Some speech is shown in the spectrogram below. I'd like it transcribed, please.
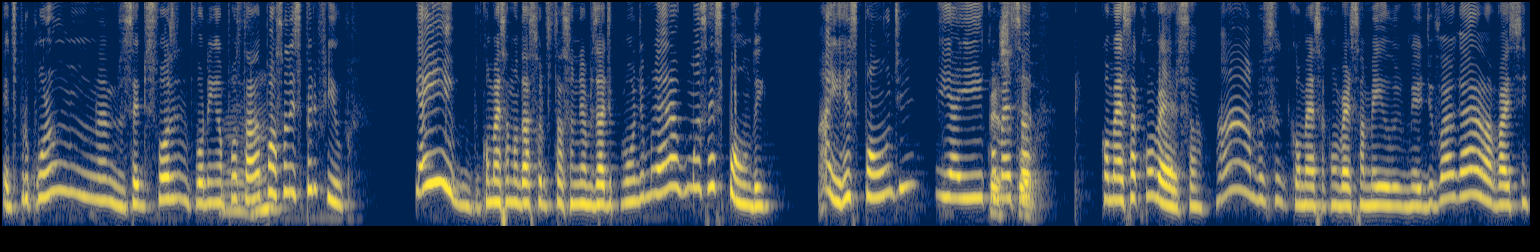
Eles procuram, né, se eles forem, forem apostar, Uhum. apostam nesse perfil. E aí começa a mandar solicitação de amizade para um monte de mulher, algumas respondem. Aí responde, e aí começa, Pescou. começa a conversa. Ah, você começa a conversa meio, meio devagar, ela vai se.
